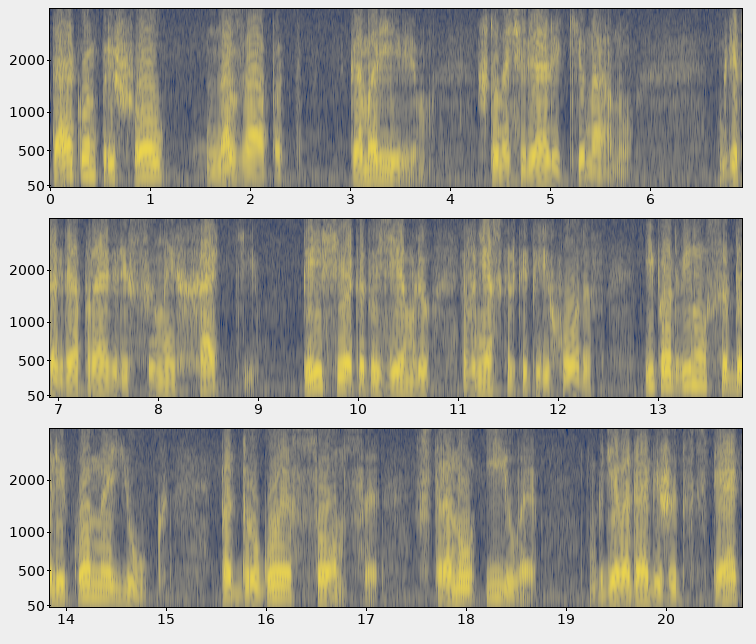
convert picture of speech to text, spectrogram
Так он пришел на запад, к Амареям, что населяли Кинану, где тогда правили сыны Хатти, пересек эту землю в несколько переходов и продвинулся далеко на юг, под другое солнце, в страну Ила, где вода бежит вспять,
